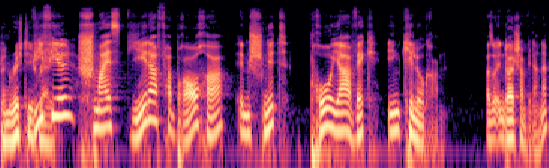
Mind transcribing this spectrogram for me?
Bin richtig Wie ready. viel schmeißt jeder Verbraucher im Schnitt pro Jahr weg in Kilogramm? Also in Deutschland wieder, ne?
